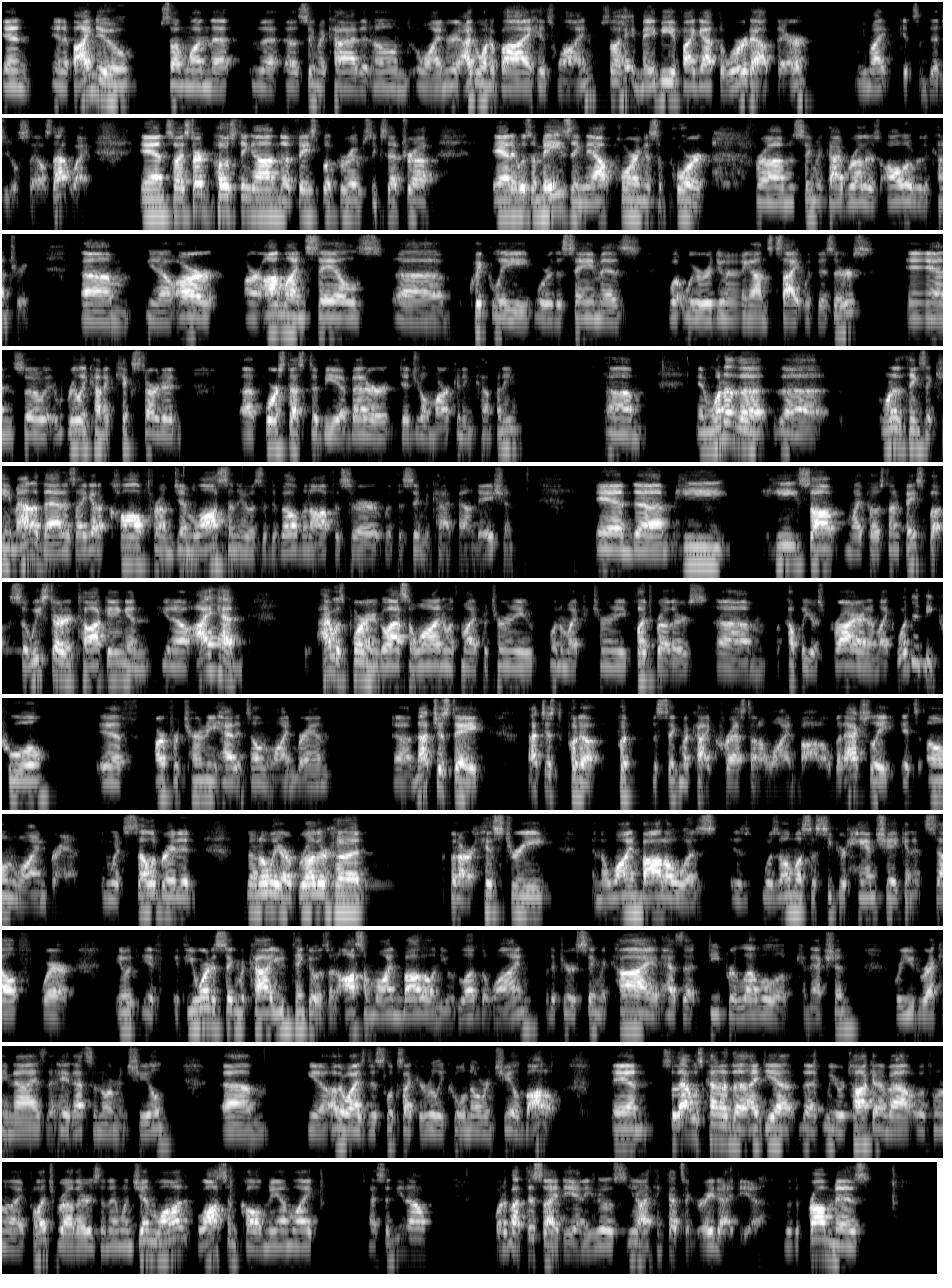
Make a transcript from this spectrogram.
And and if i knew someone that that uh, Sigma Chi that owned a winery, I'd want to buy his wine. So hey, maybe if I got the word out there, we might get some digital sales that way. And so I started posting on the Facebook groups, etc. And it was amazing the outpouring of support from Sigma Chi brothers all over the country. Um, you know, our our online sales uh, quickly were the same as what we were doing on site with visitors, and so it really kind of kickstarted uh, forced us to be a better digital marketing company. Um, and one of the, the one of the things that came out of that is I got a call from Jim Lawson, who was a development officer with the Sigma Chi Foundation, and um, he he saw my post on Facebook. So we started talking, and you know, I had I was pouring a glass of wine with my fraternity, one of my fraternity pledge brothers, um, a couple years prior, and I'm like, wouldn't it be cool if our fraternity had its own wine brand? uh, not just a not just put a put the Sigma Chi crest on a wine bottle, but actually its own wine brand in which celebrated not only our brotherhood but our history. And the wine bottle was is was almost a secret handshake in itself, where it would, if if you weren't a Sigma Chi, you'd think it was an awesome wine bottle and you would love the wine. But if you're a Sigma Chi, it has that deeper level of connection where you'd recognize that hey, that's a Norman Shield. Um, you know, otherwise this looks like a really cool Norman Shield bottle. And so that was kind of the idea that we were talking about with one of my pledge brothers. And then when Jim Lawson called me, I'm like, I said, you know, what about this idea? And he goes, you know, I think that's a great idea. But the problem is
